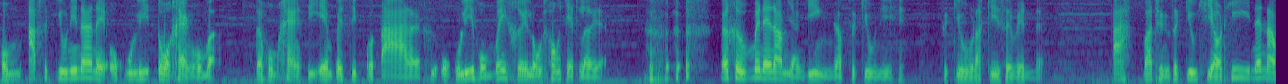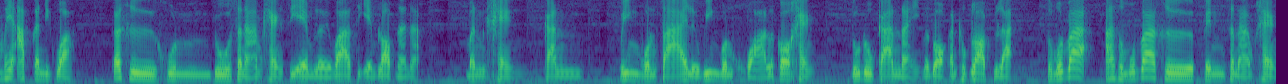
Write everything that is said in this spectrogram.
ผมอัพสกิลนี่นะในโอคุริตัวแข่งผมอะแต่ผมแข่ง CM ไป 10 กว่าตานะคือโอคุริผมไม่เคยลงช่อง 7 เลยอะ ก็คือไม่แนะนำอย่างยิ่งครับสกิลนี้สกิลลัคกี้เซเว่นเนี่ยอะมาถึงสกิลเขียวที่แนะนำให้อัพกันดีกว่า ก็คือคุณดูสนามแข่ง CM เลยว่า CM รอบนั้นอะ่ะ มันแข่งกันวิ่งบนซ้ายหรือวิ่งบนขวา แล้วก็แข่งฤดูกาลไหนมันบอกกันทุกรอบอยู่ละสมมุติว่าอะสมมุติว่าคือเป็นสนามแข่ง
